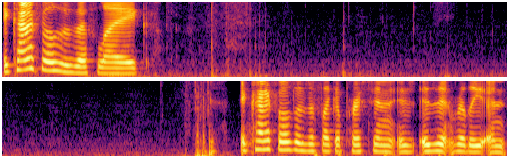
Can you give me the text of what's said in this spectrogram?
it kind of feels as if like it kind of feels as if like a person is isn't really and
